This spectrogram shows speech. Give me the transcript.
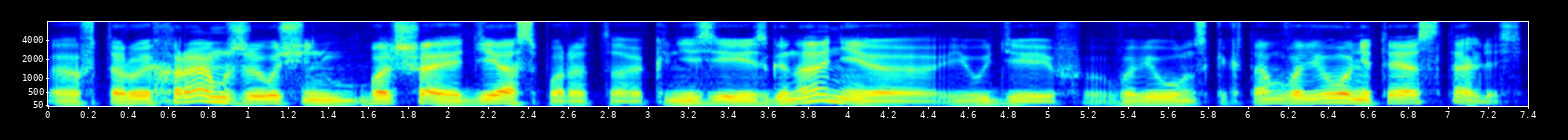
э, второй храм же, очень большая диаспора -то князей изгнания иудеев вавилонских, там в Вавилоне-то и остались.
